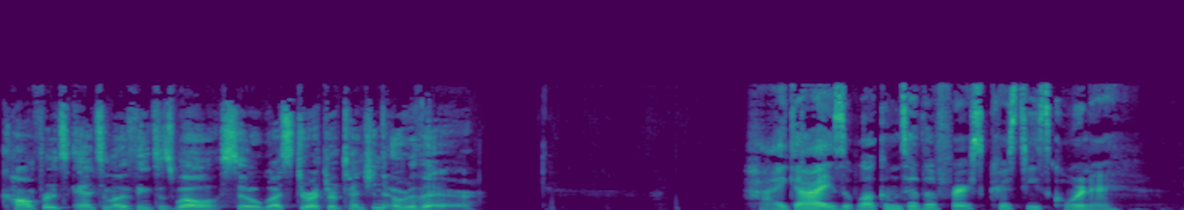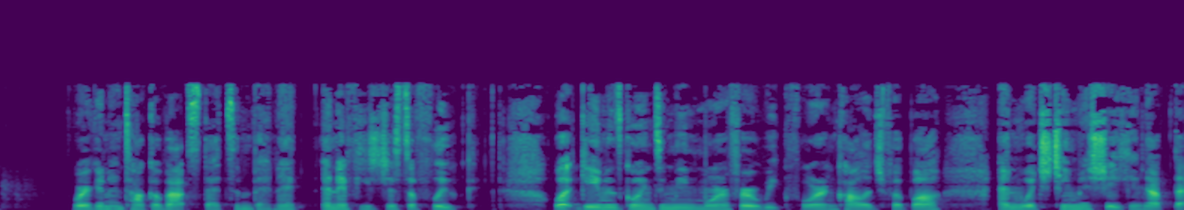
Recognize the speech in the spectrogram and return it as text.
conference and some other things as well. So let's direct our attention over there. Hi, guys. Welcome to the first Christie's Corner. We're going to talk about Stetson Bennett and if he's just a fluke, what game is going to mean more for week four in college football, and which team is shaking up the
